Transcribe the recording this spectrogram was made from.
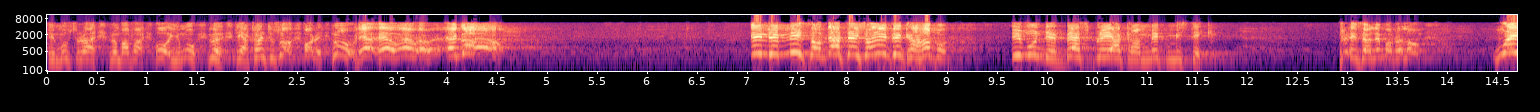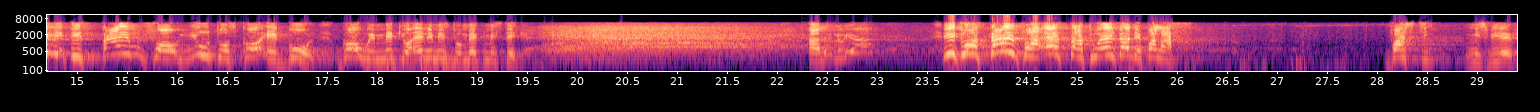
He moves to right. Number five. Oh, he moves. They are trying to score. Oh, no. Hey, hey, hey, go. In the midst of that tension, anything can happen. Even the best player can make mistake. Praise the name of the Lord. When it is time for you to score a goal, God will make your enemies to make mistake. Hallelujah. It was time for Esther to enter the palace. Vashti misbehaved.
